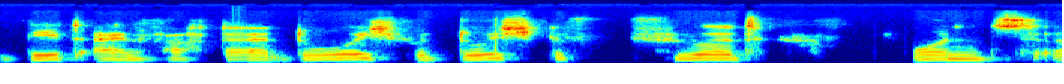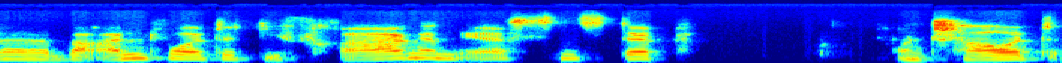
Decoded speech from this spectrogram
geht einfach da durch, wird durchgeführt und äh, beantwortet die Fragen im ersten Step und schaut,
